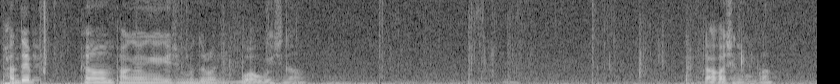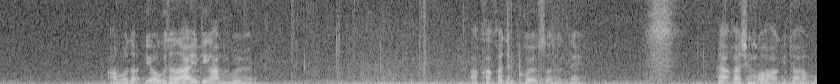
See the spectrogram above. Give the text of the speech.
반대편 방향에 계신 분들은 뭐하고 계시나? 나가신 건가? 아무도 여기서는 아이디가 안 보여요. 아까까진 보였었는데 나가신 거 같기도 하고.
